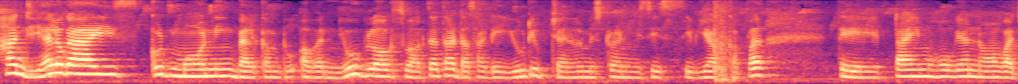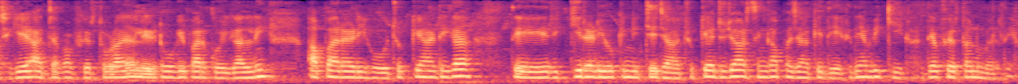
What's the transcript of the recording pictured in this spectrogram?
ਹਾਂਜੀ hello guys good morning welcome to our new blog ਸਵਾਗਤ ਹੈ ਤੁਹਾਡਾ ਸਾਡੇ YouTube channel mister and missus Sivia couple. ਤੇ ਟਾਈਮ ਹੋ ਗਿਆ 9 ਵਜ ਗਏ ਅੱਜ ਆਪਾਂ ਫਿਰ ਥੋੜਾ ਜਿਹਾ ਲੇਟ ਹੋ ਗਏ ਪਰ ਕੋਈ ਗੱਲ ਨਹੀਂ ਆਪਾਂ ਰੈਡੀ ਹੋ ਚੁੱਕੇ ਹਾਂ ਠੀਕ ਆ ਤੇ ਰਿੱਕੀ ਰੈਡੀ ਹੋ ਕੇ ਨੀਚੇ ਜਾ ਚੁੱਕਿਆ ਹੈ। ਜੁਝਾਰ ਸਿੰਘ ਆਪਾਂ ਜਾ ਕੇ ਦੇਖਦੇ ਹਾਂ ਵੀ ਕੀ ਕਰਦੇ ਆ ਫਿਰ ਤੁਹਾਨੂੰ ਮਿਲਦੇ ਆ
